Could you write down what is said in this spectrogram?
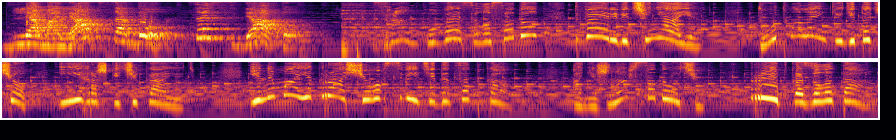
Для малят садок це свято. Зранку весело садок двері відчиняє. Тут маленьких діточок іграшки чекають. І немає кращого в світі дитсадка, аніж наш садочок, рибка золота.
